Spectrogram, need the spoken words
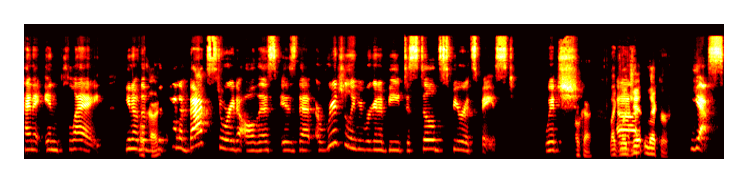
kind of in play. You know, the, Okay. the kind of backstory to all this is that originally we were going to be distilled spirits based, which Okay. Like Uh, legit liquor. yes,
